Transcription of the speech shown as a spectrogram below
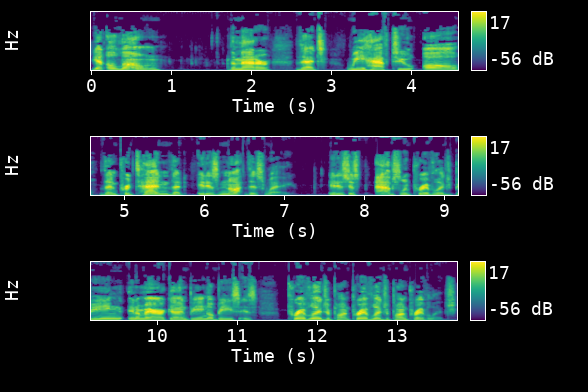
Yet alone, the matter that we have to all then pretend that it is not this way. It is just absolute privilege. Being in America and being obese is privilege upon privilege upon privilege.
